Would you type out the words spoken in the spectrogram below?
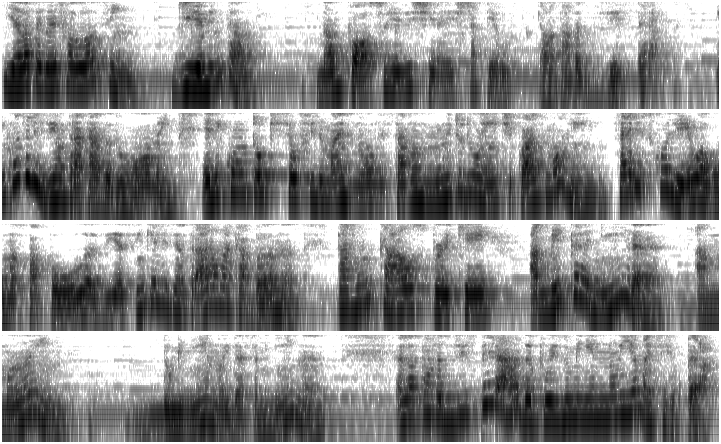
e ela pegou e falou assim: "Guia-me então. Não posso resistir a este apelo." Ela estava desesperada. Enquanto eles iam para a casa do homem, ele contou que seu filho mais novo estava muito doente, quase morrendo. Ceres escolheu algumas papoulas e assim que eles entraram na cabana, tava um caos porque a Metanira, a mãe do menino e dessa menina, ela estava desesperada, pois o menino não ia mais se recuperar.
